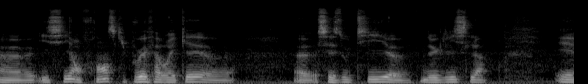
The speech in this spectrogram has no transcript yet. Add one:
euh, ici en France qui pouvaient fabriquer euh, euh, ces outils de glisse là. Et,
